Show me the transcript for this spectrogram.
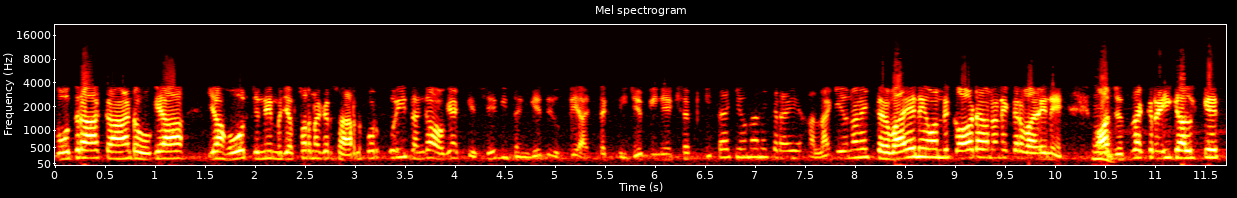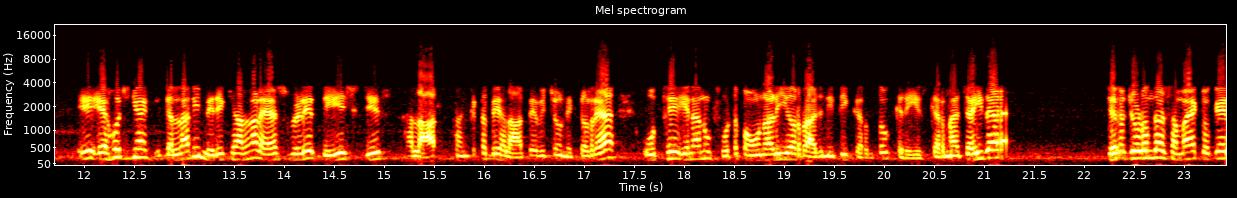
ਗੋਦਰਾ ਕਾਂਡ ਹੋ ਗਿਆ ਜਾਂ ਹੋਰ ਜਿੰਨੇ ਮੁਜ਼ੱਫਰਨਗਰ ਸਹਾਰਨਪੁਰ ਕੋਈ ਦੰਗਾ ਹੋ ਗਿਆ ਕਿਸੇ ਵੀ ਦੰਗੇ ਦੇ ਉੱਤੇ ਅੱਜ ਤੱਕ ਬੀਜੇਪੀ ਨੇ ਐਕਸੈਪਟ ਕੀਤਾ ਕਿ ਉਹਨਾਂ ਨੇ ਕਰਾਏ ਹਾਲਾਂਕਿ ਉਹਨਾਂ ਨੇ ਕਰਵਾਏ ਨੇ ਔਨ ਰਿਕਾਰਡ ਹੈ ਉਹਨਾਂ ਨੇ ਕਰਵਾਏ ਨੇ। ਔਰ ਜਿੱਥੋਂ ਤੱਕ ਰਹੀ ਗੱਲ ਕਿ ਇਹ ਇਹੋ ਜਿਹੀਆਂ ਗੱਲਾਂ ਦੀ ਮੇਰੇ ਖਿਆਲ ਨਾਲ ਇਸ ਵੇਲੇ ਦੇਸ਼ ਜਿਸ ਹਾਲਾਤ ਸੰਕਟ ਦੇ ਹਾਲਾਤ ਦੇ ਵਿੱਚੋਂ ਨਿਕਲ ਰਿਹਾ ਉੱਥੇ ਇਹਨਾਂ ਨੂੰ ਫੁੱਟ ਪਾਉਣ ਵਾਲੀ ਔਰ ਰਾਜਨੀਤੀ ਕਰਨ ਤੋਂ ਗਰੇਜ਼ ਕਰਨਾ ਚਾਹੀਦਾ ਹੈ ਸਿਰ ਜੋੜਨ ਦਾ ਸਮਾਂ ਹੈ ਕਿਉਂਕਿ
